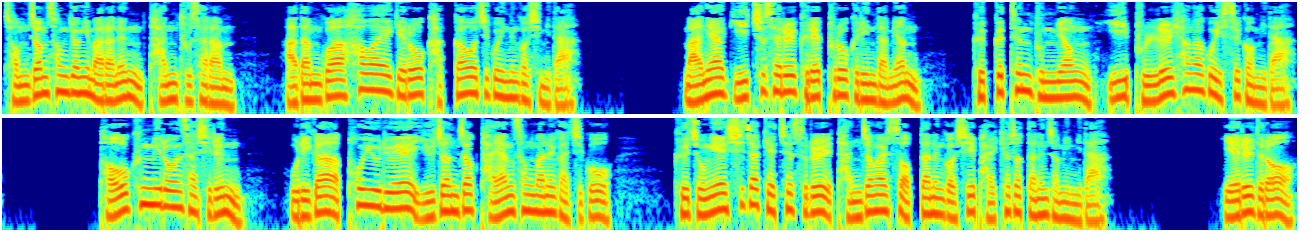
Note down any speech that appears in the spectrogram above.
점점 성경이 말하는 단 두 사람, 아담과 하와에게로 가까워지고 있는 것입니다. 만약 이 추세를 그래프로 그린다면 그 끝은 분명 이 불을 향하고 있을 겁니다. 더욱 흥미로운 사실은 우리가 포유류의 유전적 다양성만을 가지고 그 종의 시작 개체수를 단정할 수 없다는 것이 밝혀졌다는 점입니다. 예를 들어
